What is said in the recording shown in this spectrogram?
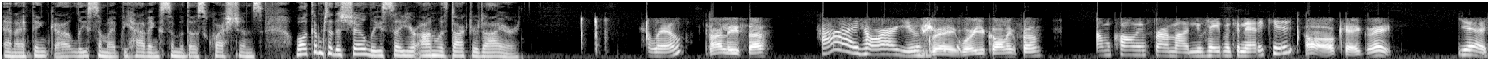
And I think uh, Lisa might be having some of those questions. Welcome to the show, Lisa. You're on with Dr. Dyer. Hello. Hi, Lisa. Hi, how are you? Great. Where are you calling from? I'm calling from uh, New Haven, Connecticut. Oh, okay, great. Yes.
